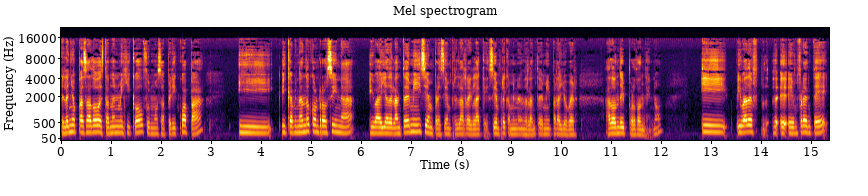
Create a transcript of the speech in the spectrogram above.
El año pasado, estando en México, fuimos a Pericuapa y, y caminando con Rosina, iba ella delante de mí, siempre, siempre, la regla que siempre caminen delante de mí para yo ver a dónde y por dónde, ¿no? Y iba de, de, enfrente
